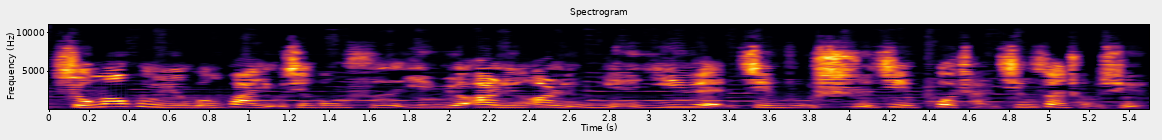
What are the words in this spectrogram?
熊猫互娱文化有限公司已于二零二零年一月进入实际破产清算程序。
